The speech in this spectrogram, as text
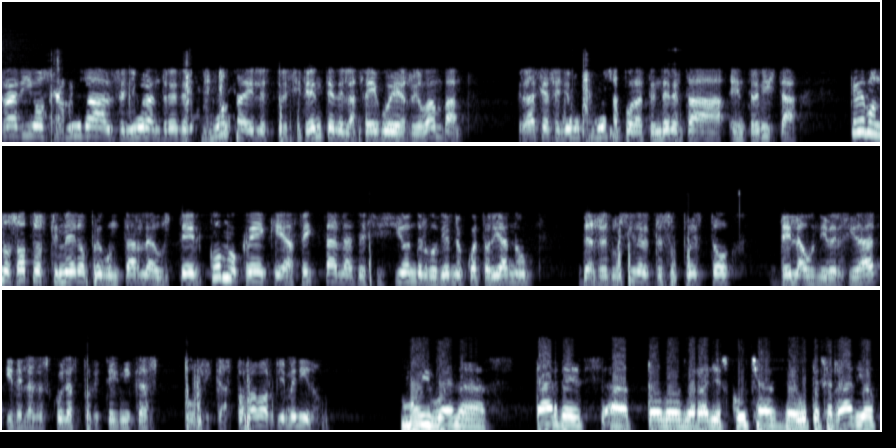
Radio saluda al señor Andrés Espinosa, él es presidente de la CEGUE Riobamba. Gracias, señor Espinosa, por atender esta entrevista. Queremos nosotros primero preguntarle a usted cómo cree que afecta la decisión del gobierno ecuatoriano de reducir el presupuesto de la universidad y de las escuelas politécnicas públicas. Por favor, bienvenido. Muy buenas tardes a todos los radioescuchas de UTC Radio.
